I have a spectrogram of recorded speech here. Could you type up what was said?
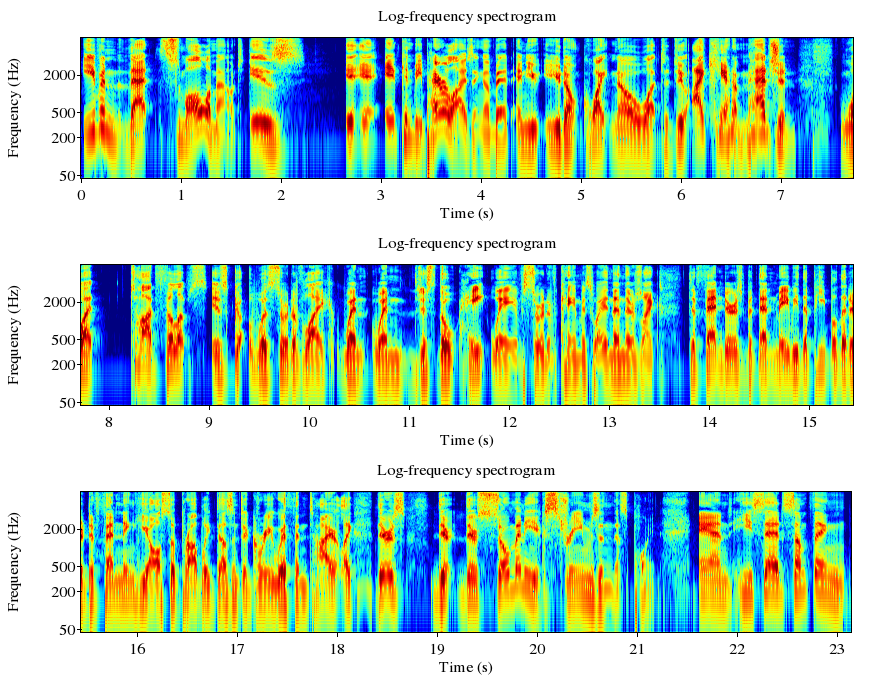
even that small amount is it, it, it can be paralyzing a bit, and you you don't quite know what to do. I can't imagine what Todd Phillips is was sort of like when when just the hate wave sort of came his way, and then there's like defenders, but then maybe the people that are defending he also probably doesn't agree with entire. Like there's there there's so many extremes in this point, and he said something.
